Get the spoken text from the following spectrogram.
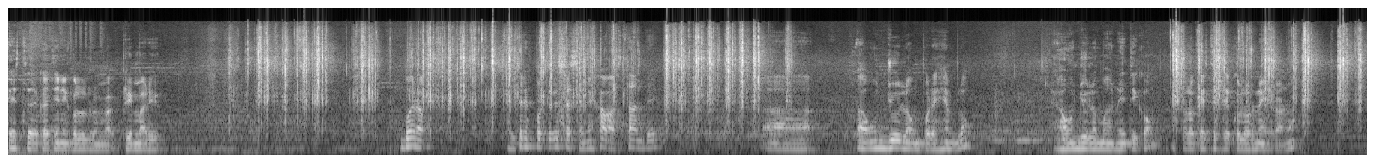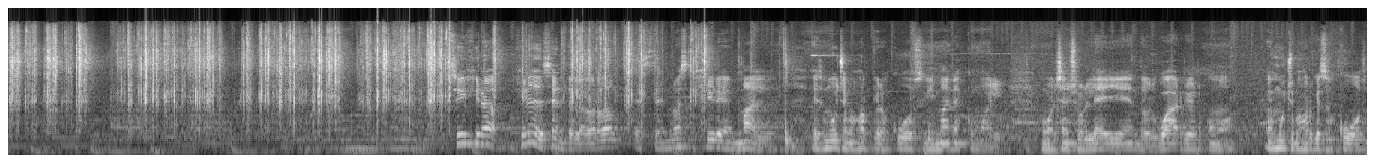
Este de acá tiene color primario. Bueno, el 3x3 se asemeja bastante a, a un Yulon, por ejemplo. A un Yulon magnético, solo que este es de color negro, ¿no? Sí, gira, gira decente, la verdad. Este, no es que gire mal. Es mucho mejor que los cubos imanes como el, como el Shenzhou Legend o el Warrior. Como, es mucho mejor que esos cubos.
